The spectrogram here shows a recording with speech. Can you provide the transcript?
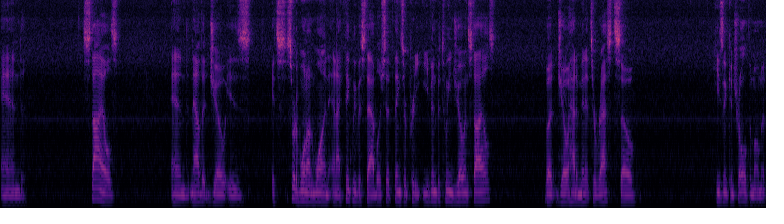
and Styles. And now that Joe is, it's sort of one on one, and I think we've established that things are pretty even between Joe and Styles. But Joe had a minute to rest, so he's in control at the moment.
